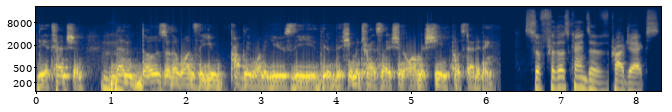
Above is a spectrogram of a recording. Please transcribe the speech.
the attention, mm-hmm. then those are the ones that you probably want to use the, the, the human translation or machine post editing. So for those kinds of projects,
